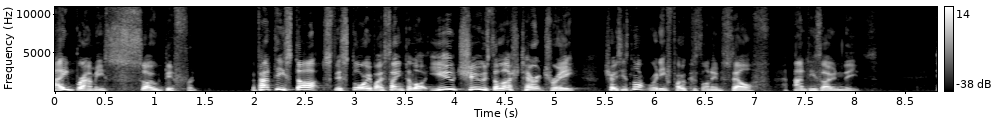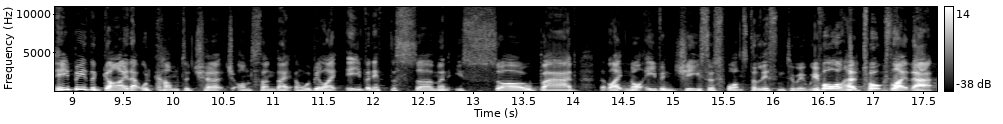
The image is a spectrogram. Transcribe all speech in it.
Abraham is so different. The fact he starts this story by saying to Lot, You choose the lush territory, shows he's not really focused on himself and his own needs. He'd be the guy that would come to church on Sunday and would be like, even if the sermon is so bad that like not even Jesus wants to listen to it. We've all heard talks like that.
